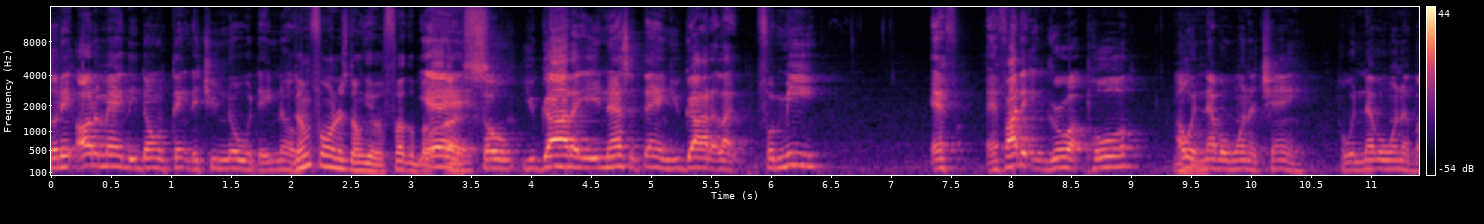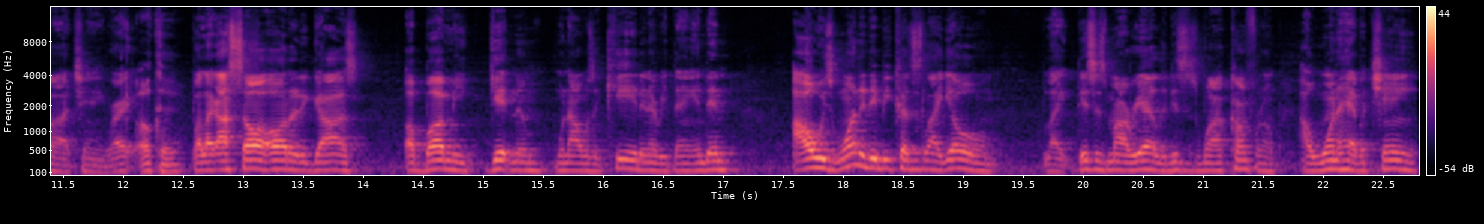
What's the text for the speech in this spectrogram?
so they automatically don't think that you know what they know. Them foreigners don't give a fuck about yeah, us. so you gotta, and that's the thing. You gotta like, for me, if if I didn't grow up poor, I would Mhm. never want a chain. I would never want to buy a chain, right? okay. But like I saw all of the guys above me getting them when I was a kid and everything, and then I always wanted it because it's like, yo, Like this is my reality. This is where I come from. I want to have a chain.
